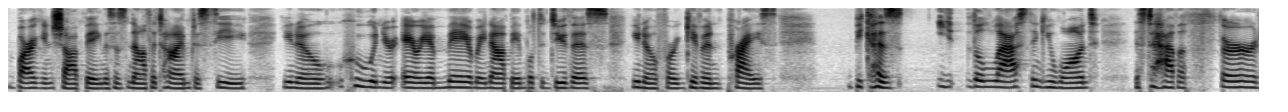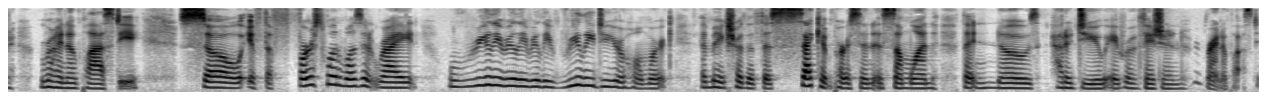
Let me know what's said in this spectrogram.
bargain shopping. This is not the time to see, you know, who in your area may or may not be able to do this, you know, for a given price. because the last thing you want is to have a third rhinoplasty. So if the first one wasn't right, really, really, really, really do your homework and make sure that the second person is someone that knows how to do a revision rhinoplasty.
